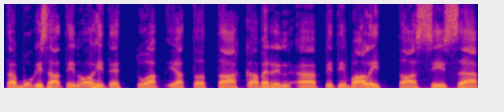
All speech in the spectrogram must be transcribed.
tai bugi saatiin ohitettua ja tota, kaverin ää, piti valittaa siis ää,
